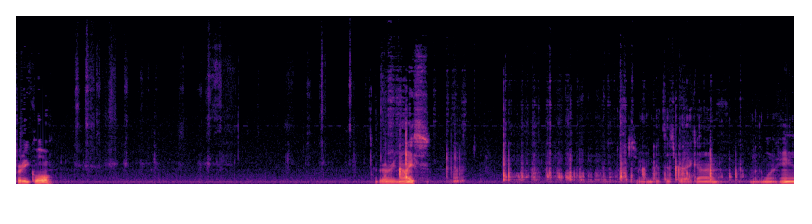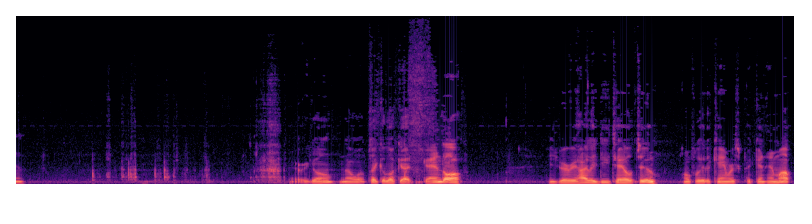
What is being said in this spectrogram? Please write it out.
pretty cool. Very nice. So we can get this back on with one hand. There we go. Now we'll take a look at Gandalf. He's very highly detailed too. Hopefully the camera's picking him up.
